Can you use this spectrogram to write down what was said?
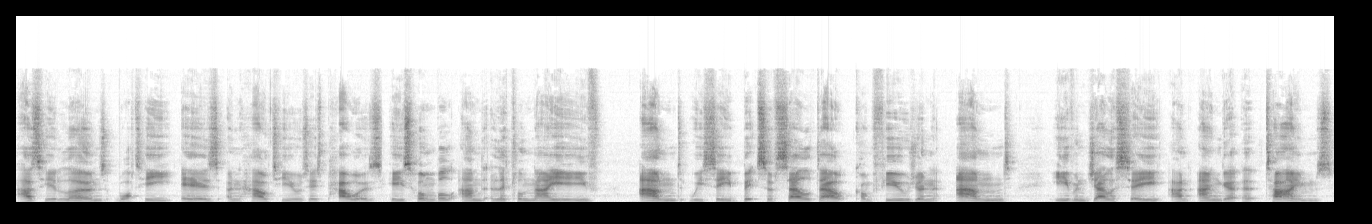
as he learns what he is and how to use his powers. He's humble and a little naive, and we see bits of self doubt, confusion, and even jealousy and anger at times.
